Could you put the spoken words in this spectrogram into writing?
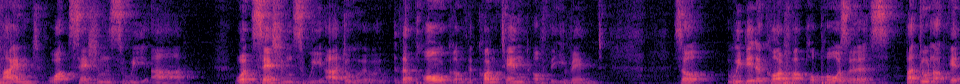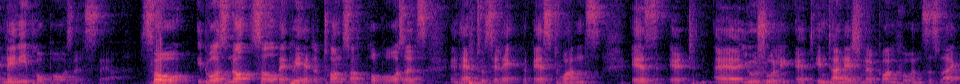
find what sessions we are, what sessions we are doing, the program, the content of the event. So we did a call for proposals, but do not get many proposals there. So it was not so that we had a tons of proposals and have to select the best ones, as at uh, usually at international conferences like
